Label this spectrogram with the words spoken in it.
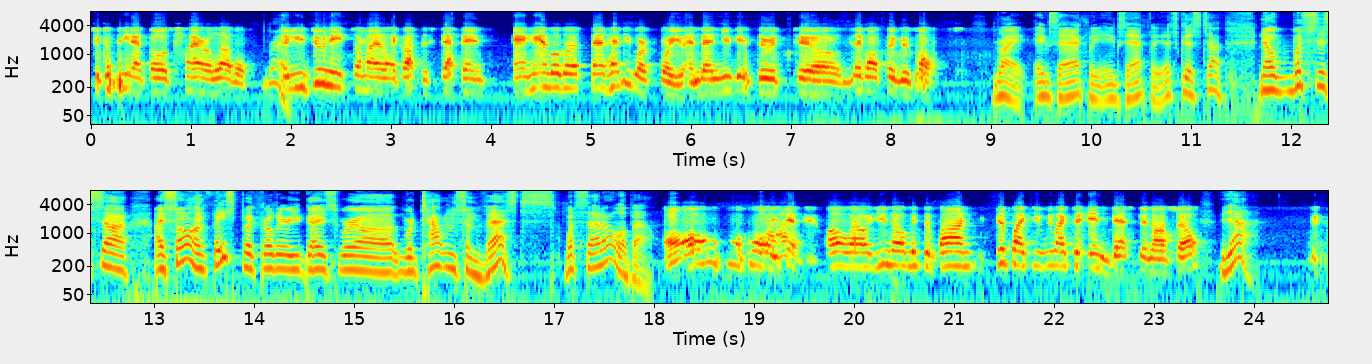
to compete at those higher levels. Right. So you do need somebody like us to step in and handle the, that heavy work for you, and then you get through to live off the results. Right, exactly, exactly. That's good stuff. Now, what's this? Uh, I saw on Facebook earlier you guys were uh, were touting some vests. What's that all about? Oh, oh, yeah. oh well, you know, Mr. Bond, just like you, we like to invest in ourselves. Yeah,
